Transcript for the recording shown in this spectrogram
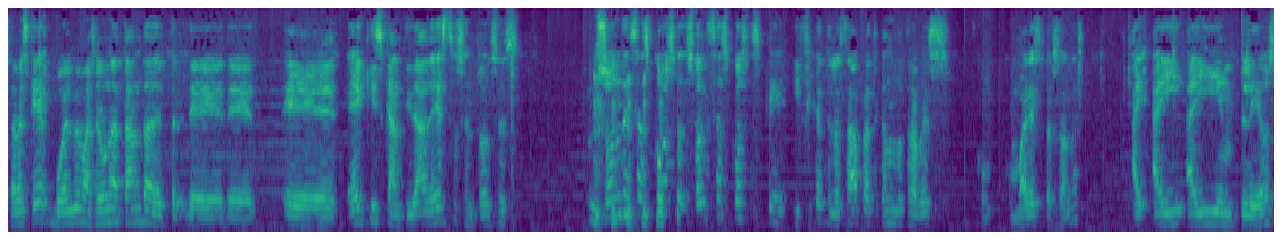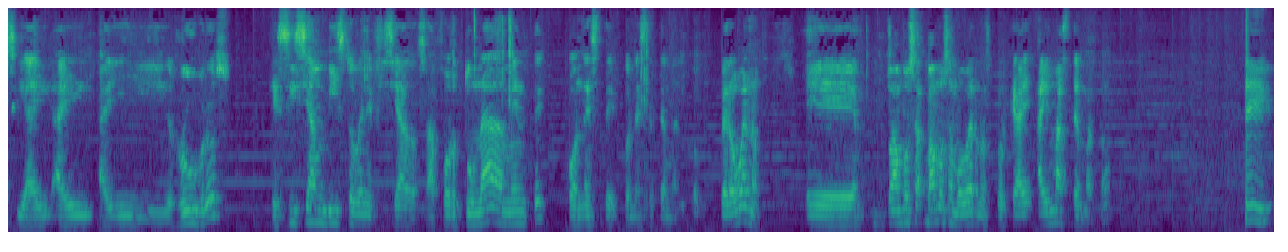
¿sabes qué? Vuelven a hacer una tanda de, eh, X cantidad de estos, entonces son de esas cosas, son de esas cosas que, y fíjate, lo estaba platicando la otra vez con, con varias personas, hay, hay, hay empleos y hay, hay, hay rubros que sí se han visto beneficiados, afortunadamente, con este, con este tema del COVID. Pero bueno, eh, vamos, a, vamos a movernos porque hay, hay más temas, ¿no? Sí,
